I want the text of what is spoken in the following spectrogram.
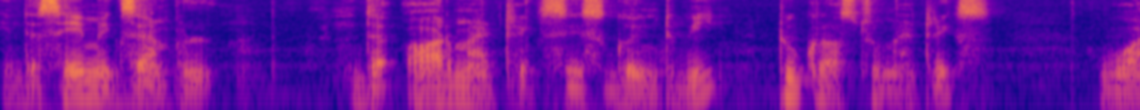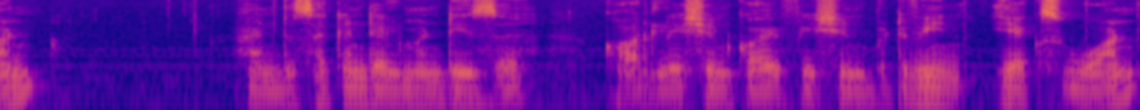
in the same example, the R matrix is going to be 2 cross 2 matrix 1 and the second element is a correlation coefficient between x1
